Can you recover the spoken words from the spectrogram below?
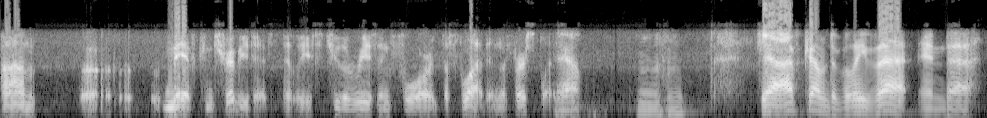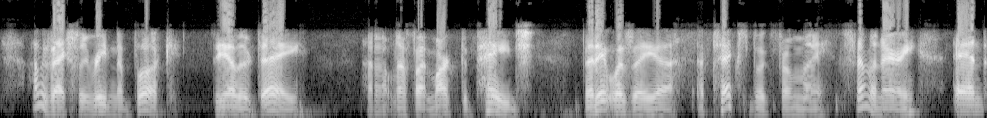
um, uh, may have contributed at least to the reason for the flood in the first place. Yeah. hmm Yeah, I've come to believe that, and uh, I was actually reading a book the other day. I don't know if I marked the page, but it was a uh, a textbook from my seminary, and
